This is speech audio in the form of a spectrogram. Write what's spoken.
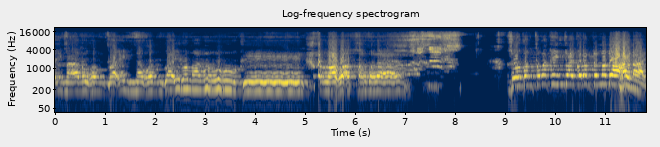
আইমানুহুম ফাইন্নাহুম গায়রু মালুকিন। আল্লাহু আকবার বলেন। যৌবন তোমাকে এনজয় করার জন্য দেওয়া হয় নাই।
